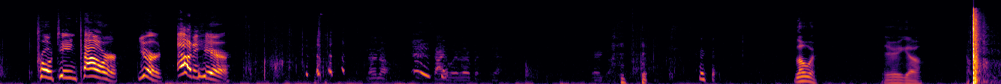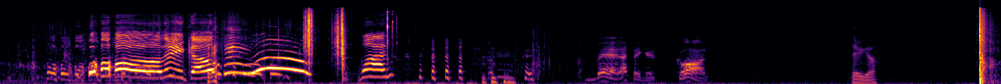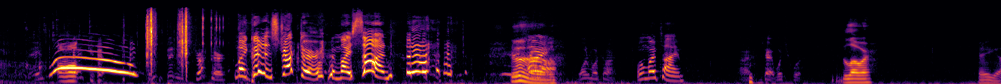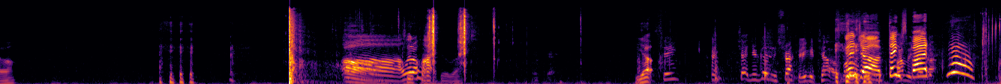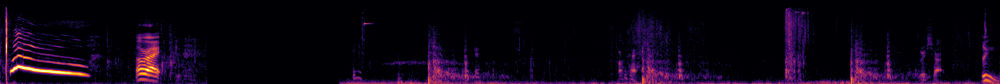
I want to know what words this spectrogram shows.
Protein power. You're out of here. No, no. Sideways a little bit. Yeah. There you go. Lower. There you go. Whoa, there you go. Woo! One. Man, that thing is gone. There you go. See? Woo! Good instructor. My good instructor, my son. right. Uh, One more time. One more time. All right, chat which one? Lower. There you go. Ah, a little hot. to the left. Okay. Yep. See? Chad, you're a good instructor. You can tell. Good job. Thanks, bud. Yeah. Woo! All right. Okay. Three shots. Three,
